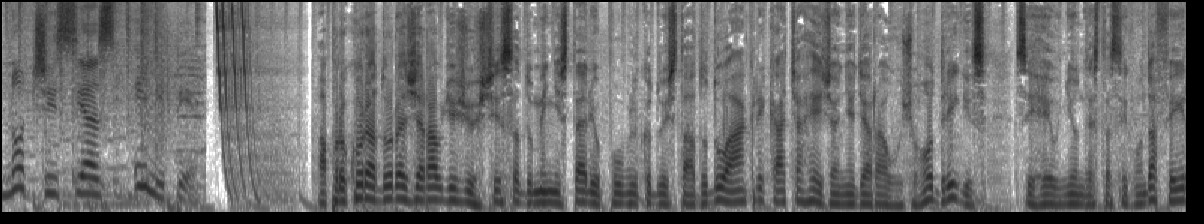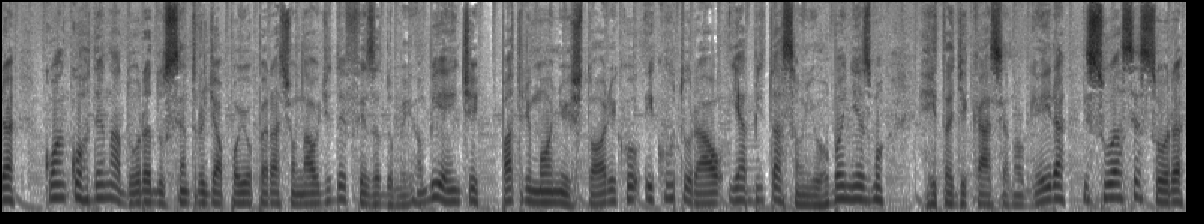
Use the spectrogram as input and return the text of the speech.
Notícias MP. A Procuradora-Geral de Justiça do Ministério Público do Estado do Acre, Cátia Rejane de Araújo Rodrigues, se reuniu nesta segunda-feira com a coordenadora do Centro de Apoio Operacional de Defesa do Meio Ambiente, Patrimônio Histórico e Cultural e Habitação e Urbanismo, Rita de Cássia Nogueira, e sua assessora,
